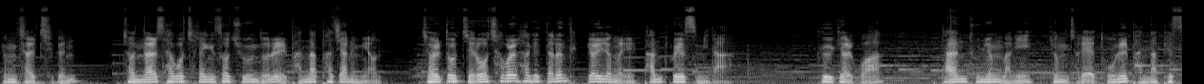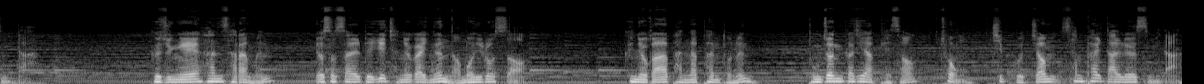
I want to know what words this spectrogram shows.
경찰 측은 전날 사고 차량에서 주운 돈을 반납하지 않으면 절도죄로 처벌하겠다는 특별령을 반포했습니다. 그 결과 단 두 명만이 경찰에 돈을 반납했습니다. 그 중에 한 사람은 6살 배기 자녀가 있는 어머니로서 그녀가 반납한 돈은 동전까지 합해서 총 19.38달러였습니다.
